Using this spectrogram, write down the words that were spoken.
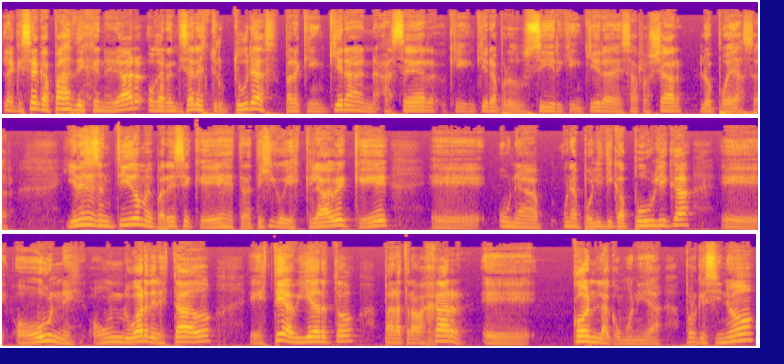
la que sea capaz de generar o garantizar estructuras para quien quieran hacer, quien quiera producir, quien quiera desarrollar, lo puede hacer. Y en ese sentido me parece que es estratégico y es clave que eh, una, política pública eh, o, un, o, un, lugar del Estado esté abierto para trabajar con la comunidad, porque si no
